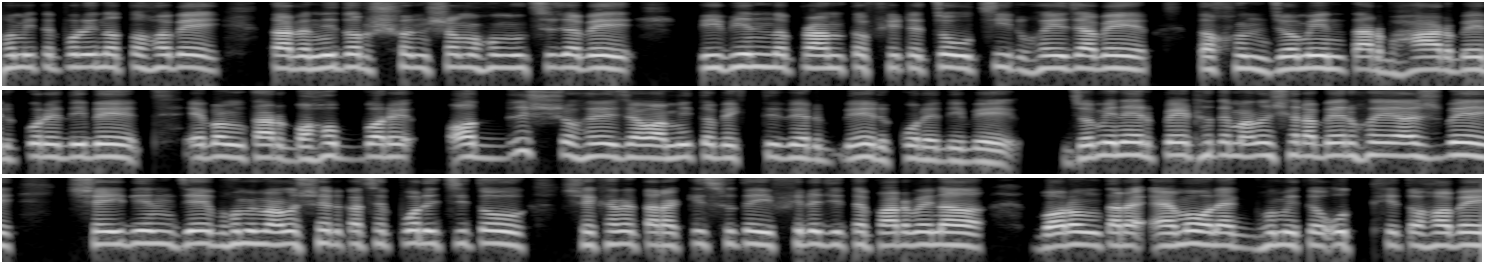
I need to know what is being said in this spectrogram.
ভূমিতে পরিণত হবে। তার নিদর্শন সমূহ মুছে যাবে, বিভিন্ন প্রান্ত ফেটে চৌচির হয়ে যাবে। তখন জমিন তার ভার বের করে দিবে এবং তার গহব্বরে অদৃশ্য হয়ে যাওয়া মৃত ব্যক্তিদের বের করে দিবে। জমিনের পেট হতে মানুষেরা বের হয়ে আসবে। সেই দিন যে ভূমি মানুষের কাছে পরিচিত, সেখানে তারা কিছুতেই ফিরে যেতে পারবে না। বরং তারা এমন এক ভূমিতে উত্থিত হবে,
